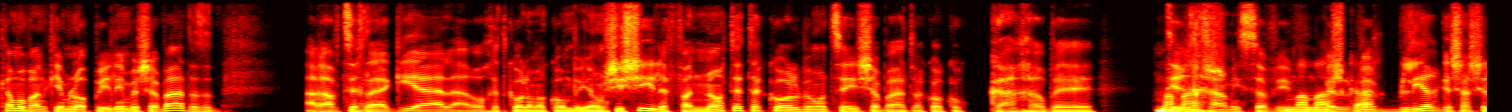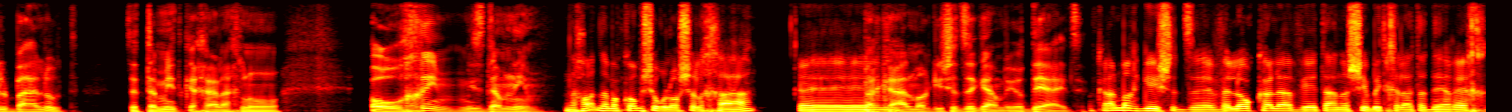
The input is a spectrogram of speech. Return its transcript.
כמובן, כי הם לא פעילים בשבת, אז הרב צריך להגיע, לערוך את כל המקום ביום שישי, לפנות את הכל במוצאי שבת, והכל כל כך הרבה טרחה מסביב. ממש כך. ובלי הרגשה של בעלות. זה תמיד ככה אנחנו אורחים, מזדמנים. נכון, זה מקום שהוא לא שלך, אה, והקהל מרגיש את זה גם ויודע את זה. הקהל מרגיש את זה, ולא קל להביא את האנשים בתחילת הדרך.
